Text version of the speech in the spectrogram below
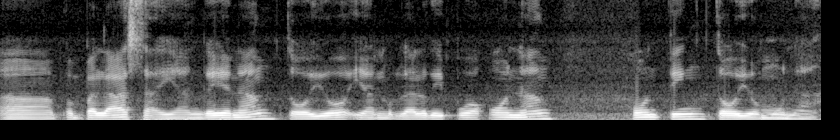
ah, pampalasa. Yan, gaya ng toyo. Yan, maglalagay po ako ng konting toyo muna.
